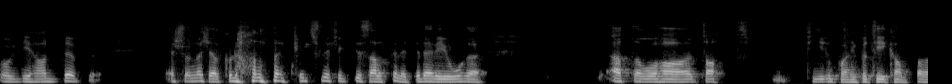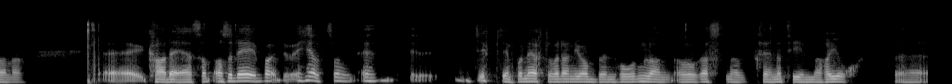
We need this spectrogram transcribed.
og de hadde Jeg skjønner ikke helt hvordan, men plutselig fikk de selvtillit i det de gjorde etter å ha tatt fire poeng på ti kamper, eller eh, hva det er. Så, altså det, er er helt sånn dypt imponert over den jobben Horneland og resten av trenerteamet har gjort. Eh,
